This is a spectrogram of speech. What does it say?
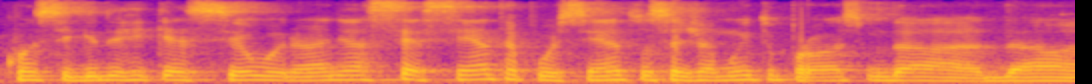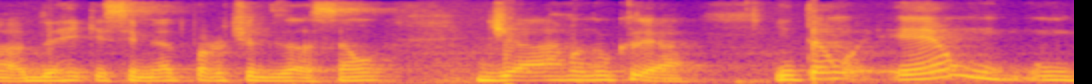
conseguido enriquecer o urânio a 60%, ou seja, muito próximo da, da, do enriquecimento para utilização de arma nuclear. Então, é um,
